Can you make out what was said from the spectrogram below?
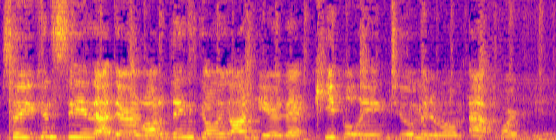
So you can see that there are a lot of things going on here that keep bullying to a minimum at Parkview.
